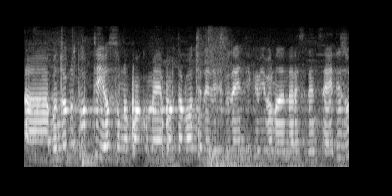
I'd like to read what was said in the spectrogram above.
Uh, buongiorno a tutti, io sono qua come portavoce degli studenti che vivono nella residenza Edisu,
